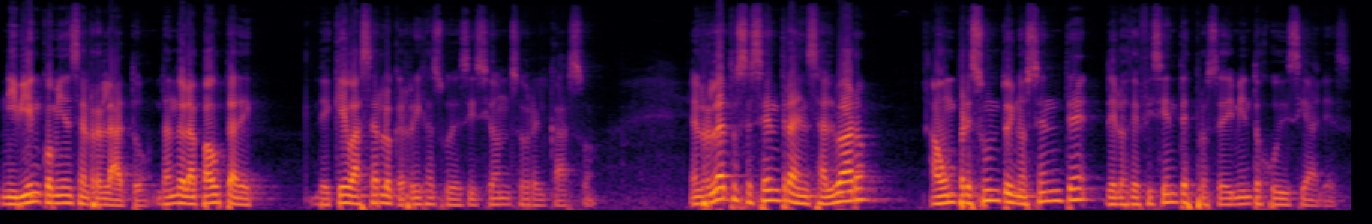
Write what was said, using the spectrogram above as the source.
ni bien comienza el relato, dando la pauta de, de qué va a ser lo que rija su decisión sobre el caso. El relato se centra en salvar a un presunto inocente de los deficientes procedimientos judiciales,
